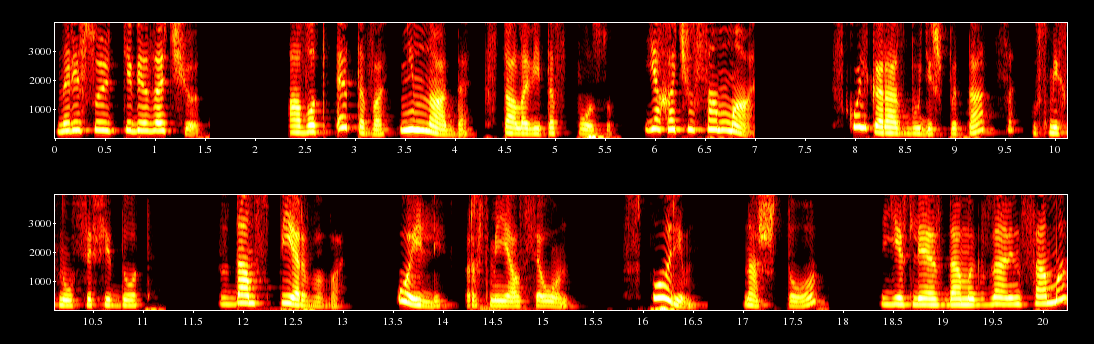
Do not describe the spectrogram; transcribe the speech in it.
«Нарисует тебе зачет. «А вот этого не надо!» – встала Вита в позу. «Я хочу сама!» «Сколько раз будешь пытаться?» – усмехнулся Федот. «Сдам с первого!» «Ой ли!» – рассмеялся он. «Спорим?» «На что?» «Если я сдам экзамен сама,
